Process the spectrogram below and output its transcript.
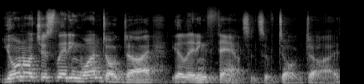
you're not just letting one dog die, you're letting thousands of dogs die.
